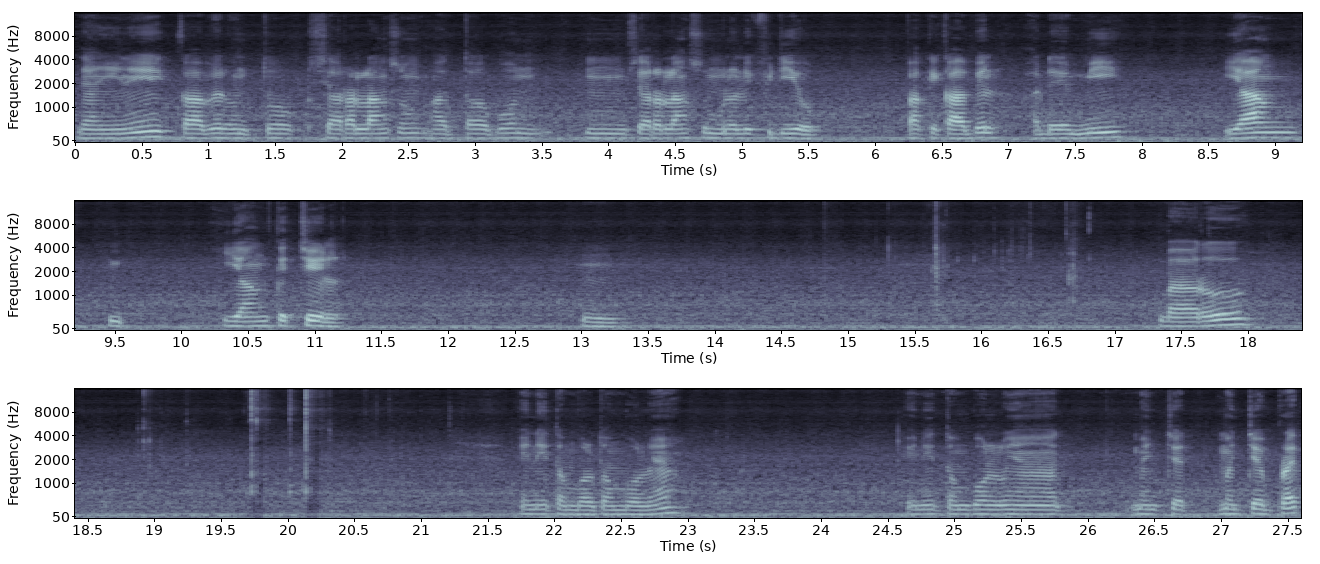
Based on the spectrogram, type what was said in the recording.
Dan ini kabel untuk secara langsung ataupun hmm, secara langsung melalui video. Pakai kabel HDMI yang yang kecil. Hmm. baru ini tombol-tombolnya ini tombolnya mencet mencepret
